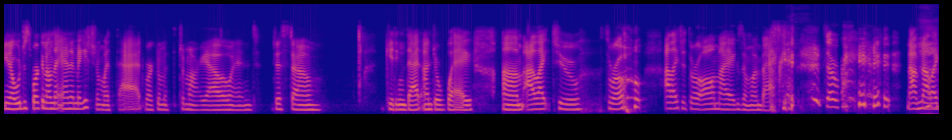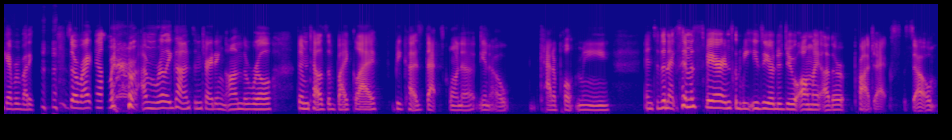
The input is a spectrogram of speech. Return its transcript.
you know we're just working on the animation with that working with Demario and just um getting that underway. Um i like to throw I like to throw all my eggs in one basket. So right now I'm not like everybody. So right now I'm really concentrating on the real Tales of Bike Life because that's going to, you know, catapult me into the next hemisphere and it's going to be easier to do all my other projects. So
